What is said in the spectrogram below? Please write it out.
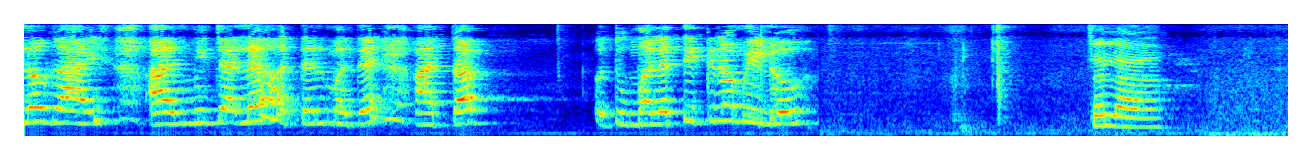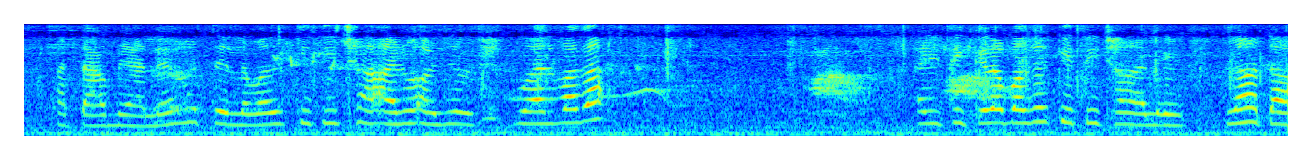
हॅलो गाईज आज मी चालले हॉटेलमध्ये. आता तुम्हाला तिकडं मिळू. चला. आता आम्ही आले हॉटेलवर. किती छान वर बघा. आणि तिकडं बघा किती छान आहे. आता.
